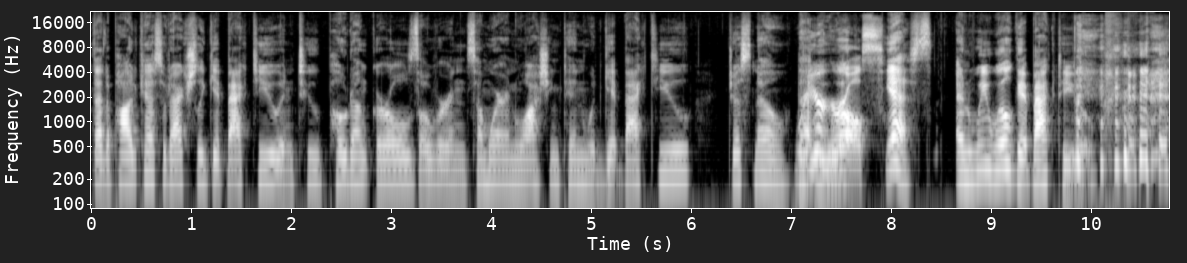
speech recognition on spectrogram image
that a podcast would actually get back to you and two podunk girls over in somewhere in Washington would get back to you, just know We're that your we will- girls. Yes, and we will get back to you.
